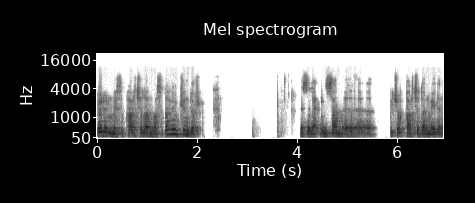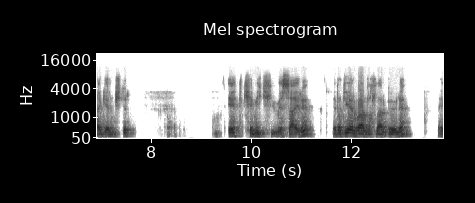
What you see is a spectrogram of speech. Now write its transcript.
bölünmesi, parçalanması da mümkündür. Mesela insan e, birçok parçadan meydana gelmiştir. Et, kemik vesaire ya da diğer varlıklar böyle. E,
